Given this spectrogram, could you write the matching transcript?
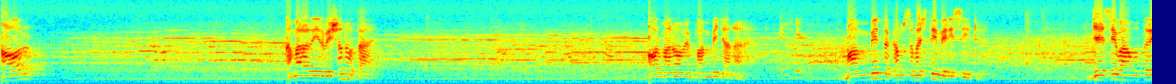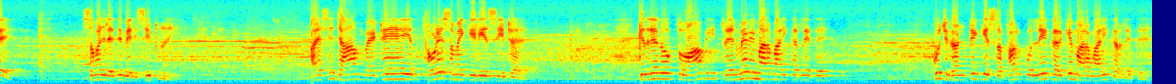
और हमारा रिजर्वेशन होता है। और मानो हमें बॉम्बे जाना है। बॉम्बे तक हम समझते मेरी सीट है। जैसे वहाँ उतरे, समझ लेते मेरी सीट नहीं। ऐसे जहाँ हम बैठे हैं, ये थोड़े समय के लिए सीट है। कितने लोग तो वहाँ भी ट्रेन में भी मारामारी कर लेते हैं। कुछ घंटे के सफ़र को लेकर के मारामारी कर लेते हैं।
